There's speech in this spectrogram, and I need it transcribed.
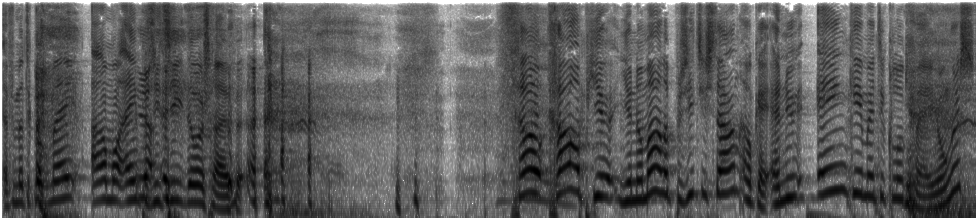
Even met de klok mee. Allemaal één Ja. positie doorschuiven. Ga, ga op je, je normale positie staan. Oké, en nu één keer met de klok mee, jongens.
